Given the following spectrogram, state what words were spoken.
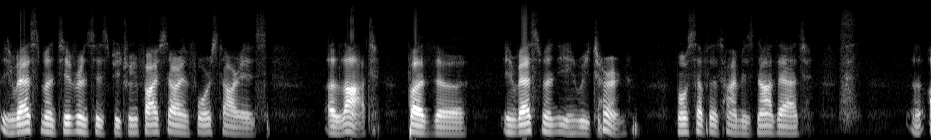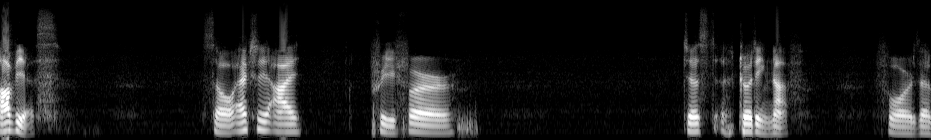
investment differences between five star and four star is a lot, but the investment in return most of the time is not that uh, obvious. So actually, I prefer just good enough for the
